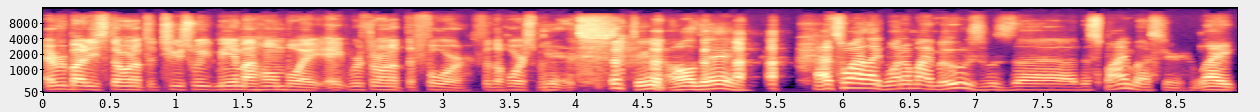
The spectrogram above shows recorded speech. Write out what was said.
everybody's throwing up the two sweet. Me and my homeboy, hey, we're throwing up the four for the Horseman. Yeah, dude, all day. That's why, like, one of my moves was the the spine buster. Like,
